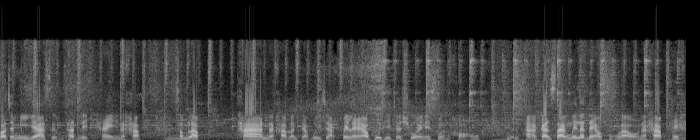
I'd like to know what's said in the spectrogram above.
ก็จะมียาเสริมธาตุเหล็กให้นะครับสำหรับทานนะครับหลังจากบริจาคไปแล้วเพื่อที่จะช่วยในส่วนของอาการสร้างเม็ดเลือดแดงของเรานะครับให้ไข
